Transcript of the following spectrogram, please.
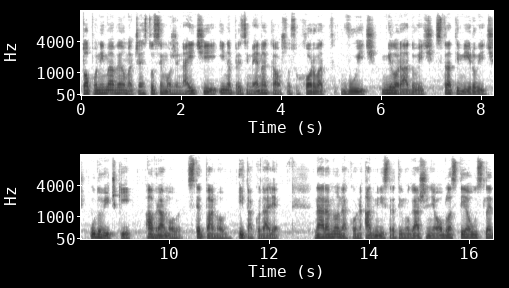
toponima, veoma često se može naići i na prezimena kao što su Horvat, Vujić, Miloradović, Stratimirović, Udovički, Avramov, Stepanov i tako dalje. Naravno, nakon administrativnog gašenja oblasti, a usled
